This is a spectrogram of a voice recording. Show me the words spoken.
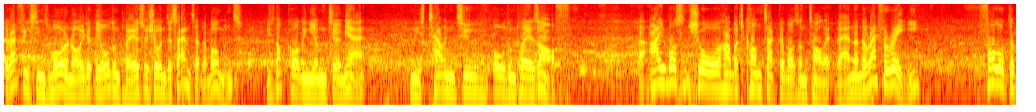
The referee seems more annoyed at the Oldham players for showing dissent at the moment. He's not calling Young to him yet, and he's telling two Oldham players off. I wasn't sure how much contact there was on Tollitt then, and the referee followed the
